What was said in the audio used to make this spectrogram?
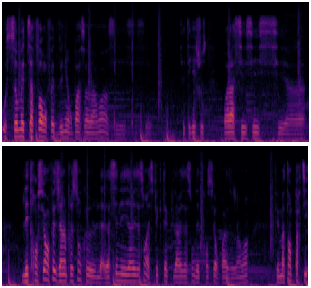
au, sommet de sa forme en fait, venir en Paris Saint-Germain, c'était quelque chose. Voilà, c'est euh, les transferts, en fait, j'ai l'impression que la, scénarisation, la spectacularisation des transferts au Paris Saint-Germain fait maintenant partie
